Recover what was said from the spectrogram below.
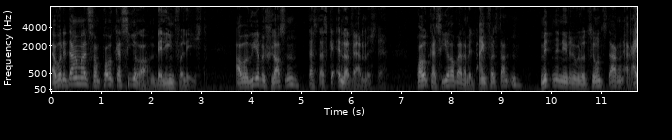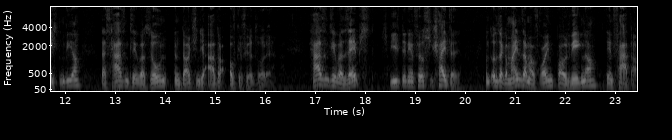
Er wurde damals von Paul Kassierer in Berlin verlegt. Aber wir beschlossen, dass das geändert werden müsste. Paul Kassierer war damit einverstanden. Mitten in den Revolutionstagen erreichten wir, dass Hasenklevers Sohn im deutschen Theater aufgeführt wurde. Hasenklever selbst spielte den Fürsten Scheitel und unser gemeinsamer Freund Paul Wegner den Vater.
